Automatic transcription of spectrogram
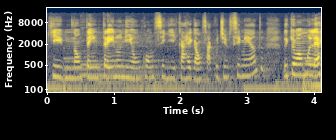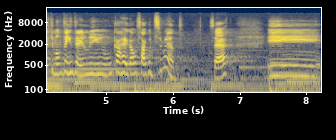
que não tem treino nenhum conseguir carregar um saco de cimento do que uma mulher que não tem treino nenhum carregar um saco de cimento, certo? E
